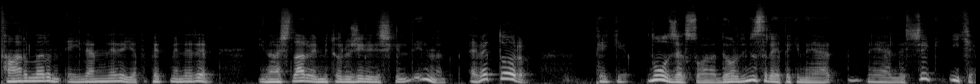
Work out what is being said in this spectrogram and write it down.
Tanrıların eylemleri, yapıp etmeleri inançlar ve mitoloji ile ilişkili değil mi? Evet doğru. Peki ne olacak sonra? Dördüncü sıraya peki ne, yer, ne yerleşecek? 2.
